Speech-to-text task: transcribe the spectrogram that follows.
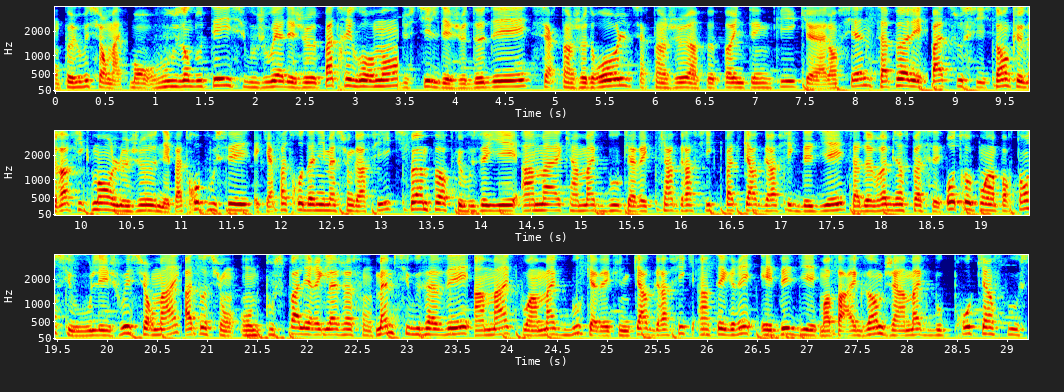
on peut jouer sur Mac. Bon, vous vous en doutez, si vous jouez à des jeux pas très gourmands, du style des jeux 2D, certains jeux de rôle, certains jeux un peu point and click à l'ancienne, ça peut aller, pas de souci. Tant que graphiquement le jeu n'est pas trop poussé et qu'il n'y a pas trop d'animation graphique, peu importe que vous ayez un Mac, un MacBook avec carte graphique, pas de carte graphique dédiée, ça devrait bien se passer. Autre point important, si vous voulez jouer sur Mac, attention, on ne pousse pas les réglages à fond. Même si vous avez un Mac ou un MacBook avec une carte graphique intégrée et dédiée. Moi par exemple, j'ai un MacBook Pro 15 pouces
